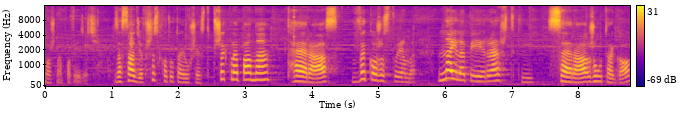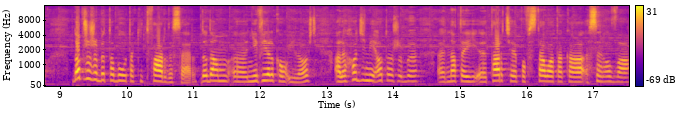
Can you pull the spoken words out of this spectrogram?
można powiedzieć. W zasadzie wszystko tutaj już jest przyklepane. Teraz wykorzystujemy najlepiej resztki sera żółtego. Dobrze, żeby to był taki twardy ser. Dodam e, niewielką ilość, ale chodzi mi o to, żeby e, na tej e, tarcie powstała taka serowa,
